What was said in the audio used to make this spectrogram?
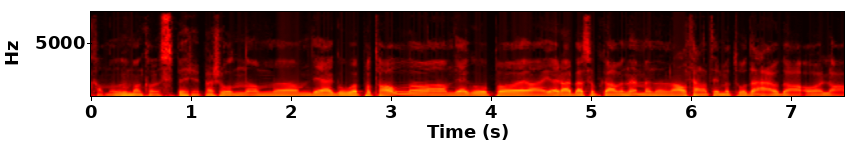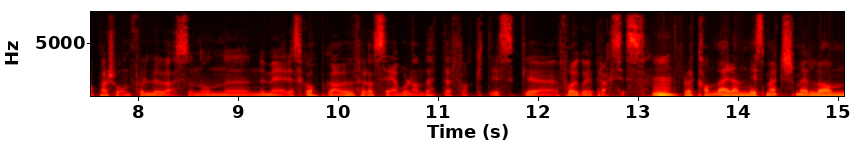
kan man, man kan jo spørre personen om, om, de er gode på tall og om de er gode på å gjøre arbeidsoppgavene, men en alternativ metode er jo da å la personen få løse noen uh, numeriske oppgaver for å se hvordan dette faktisk uh, foregår i praksis. Mm. For det kan være en mismatch mellom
